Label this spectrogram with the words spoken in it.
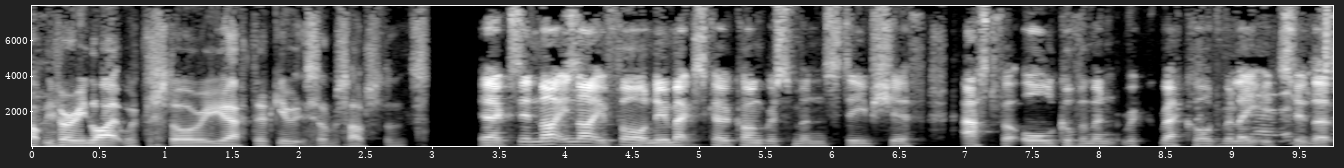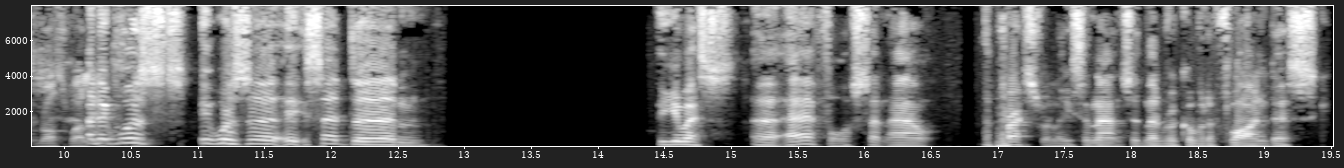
Can't be very light with the story. You have to give it some substance. Yeah, because in 1994, New Mexico Congressman Steve Schiff asked for all government re- record related to the Roswell and it was, it was, uh, it said um, the U.S. Uh, Air Force sent out the press release announcing they'd recovered a flying disc.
